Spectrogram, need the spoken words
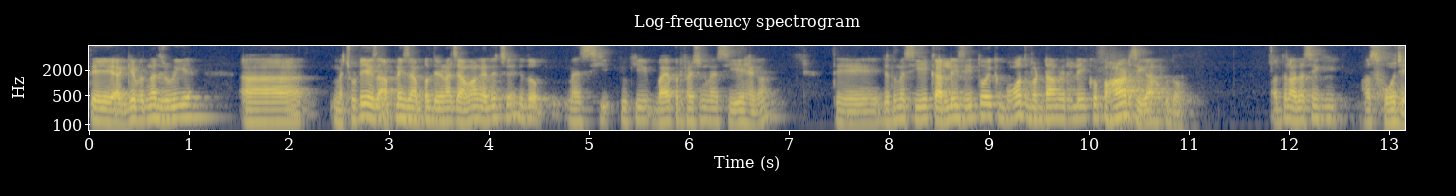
ਤੇ ਅੱਗੇ ਵਧਣਾ ਜ਼ਰੂਰੀ ਹੈ। ਅ ਮੈਂ ਛੋਟੀ ਆਪਣੀ ਐਗਜ਼ਾਮਪਲ ਦੇਣਾ ਚਾਹਾਂਗਾ ਇਹਦੇ 'ਚ ਜਦੋਂ ਮੈਂ ਸੀ ਕਿਉਂਕਿ ਬਾਏ ਪ੍ਰੋਫੈਸ਼ਨ ਮੈਂ ਸੀਏ ਹੈਗਾ ਤੇ ਜਦੋਂ ਮੈਂ ਸੀਏ ਕਰ ਲਈ ਸੀ ਤਾਂ ਇੱਕ ਬਹੁਤ ਵੱਡਾ ਮੇਰੇ ਲਈ ਇੱਕ ਪਹਾੜ ਸੀਗਾ ਉਦੋਂ। ਉਦੋਂ ਲੱਗਦਾ ਸੀ ਕਿ ਬਸ ਹੋ ਜੇ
